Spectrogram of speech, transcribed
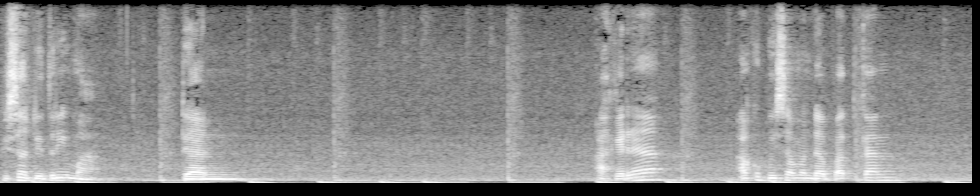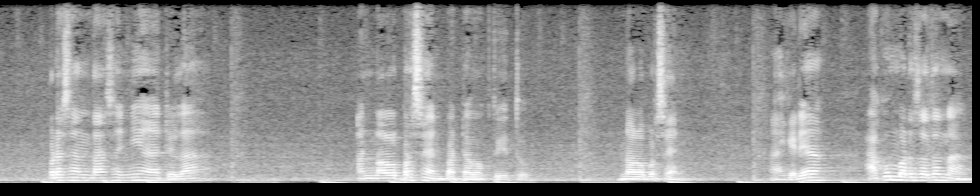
bisa diterima. Dan akhirnya aku bisa mendapatkan presentasenya adalah 0% pada waktu itu. 0% akhirnya aku merasa tenang.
